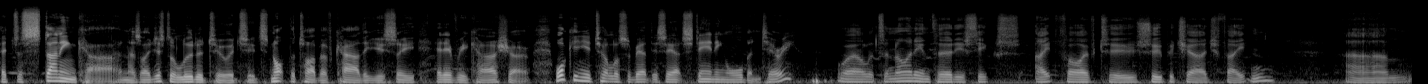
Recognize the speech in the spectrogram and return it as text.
it's a stunning car, and as I just alluded to, it's it's not the type of car that you see at every car show. What can you tell us about this outstanding Auburn, Terry? well, it's a 1936 852 supercharged Phaeton. Um,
